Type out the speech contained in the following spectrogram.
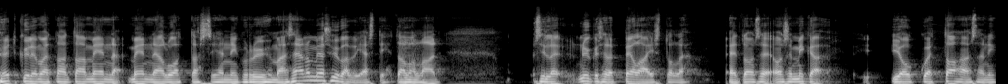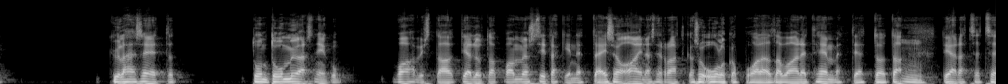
hötkyilemään, että antaa mennä, mennä ja luottaa siihen niin kuin ryhmään. Sehän on myös hyvä viesti tavallaan mm. sille nykyiselle pelaajistolle, että on se, on se mikä joukkue tahansa, niin kyllähän se, että tuntuu myös niin kuin vahvistaa tietyllä tapaa myös sitäkin, että ei se ole aina se ratkaisu ulkopuolelta, vaan että hemmetti, että tuota, mm. tiedät, että, se,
